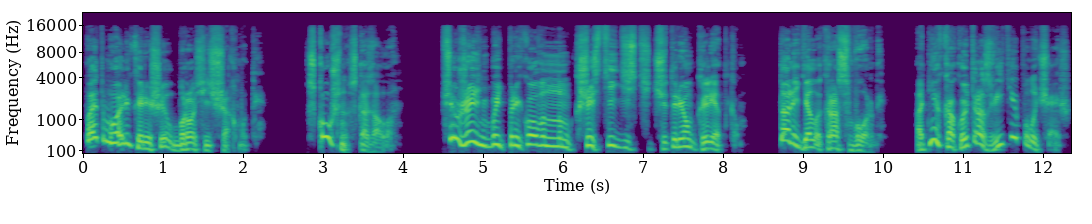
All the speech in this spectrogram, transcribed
Поэтому Алик решил бросить шахматы. «Скучно», — сказал он. Всю жизнь быть прикованным к 64 клеткам. То дело кроссворды. От них какое-то развитие получаешь.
